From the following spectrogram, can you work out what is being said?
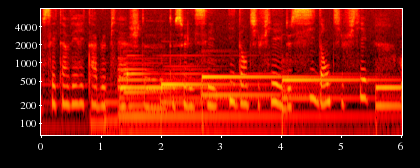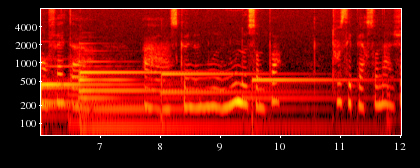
c'est un, véritable piège de, se laisser identifier et de s'identifier en fait à, ce que nous, ne sommes pas, tous ces personnages.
